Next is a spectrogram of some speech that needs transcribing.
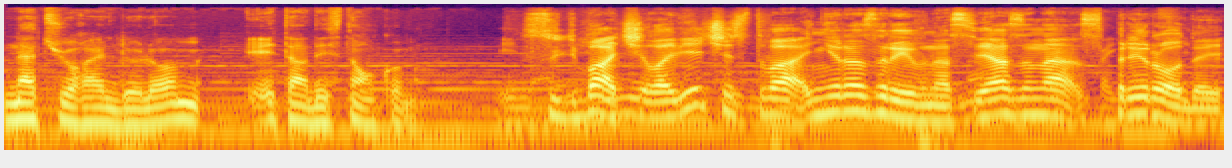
naturel de l'homme est un destin commun. Судьба человечества неразрывно связана с природой.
